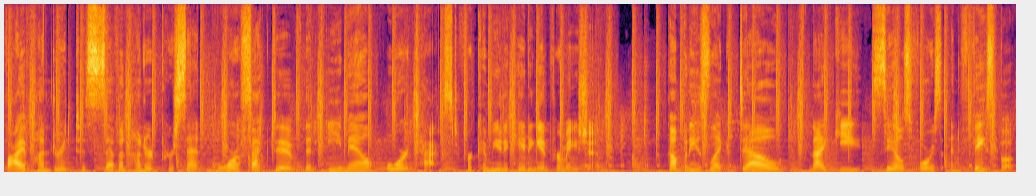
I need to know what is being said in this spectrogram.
500 to 700% more effective than email or text for communicating information. Companies like Dell, Nike, Salesforce, and Facebook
